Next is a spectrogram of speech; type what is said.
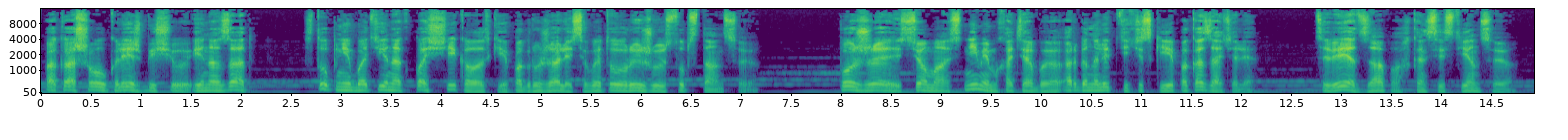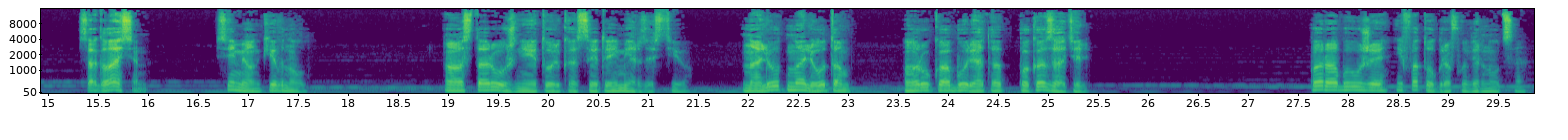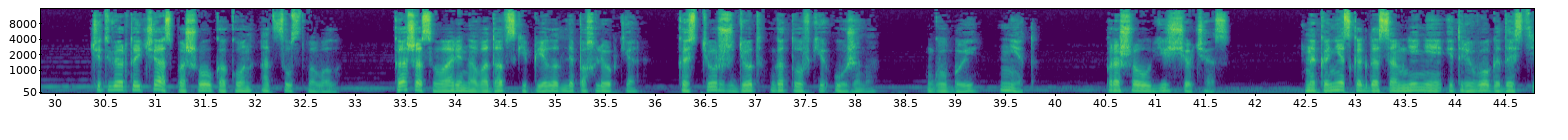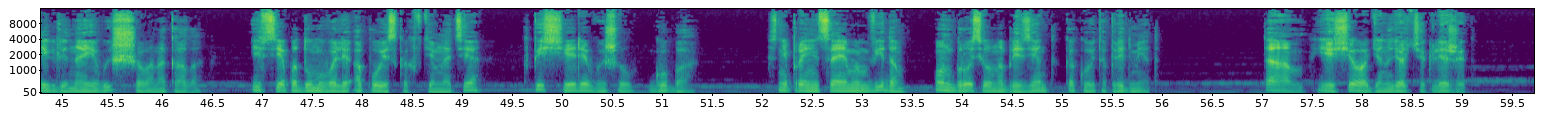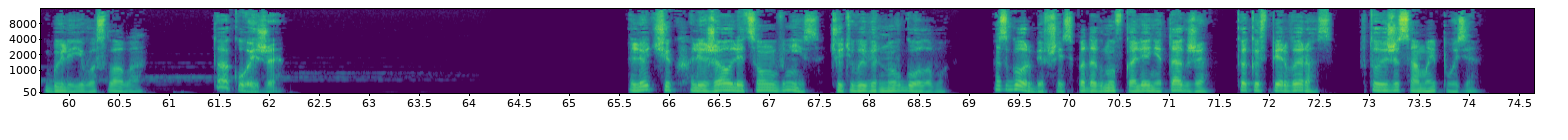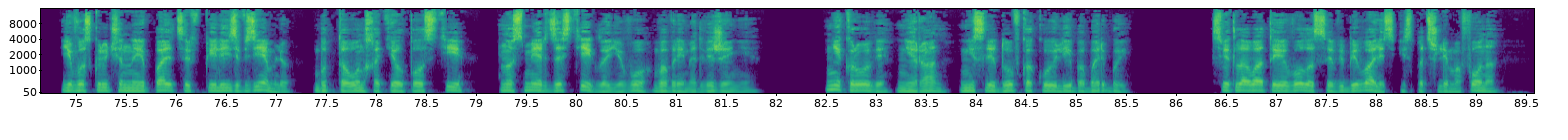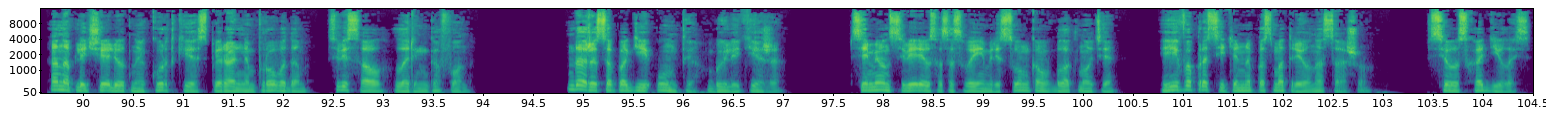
Пока шел к лежбищу и назад, ступни ботинок по щиколотке погружались в эту рыжую субстанцию. Позже, Сёма, снимем хотя бы органолептические показатели. Цвет, запах, консистенцию. Согласен?» Семён кивнул. «Осторожнее только с этой мерзостью. Налет налетом, а рука бурята – показатель». Пора бы уже и фотографу вернуться. Четвертый час пошел, как он отсутствовал. Каша сварена, вода вскипела для похлебки. Костер ждет готовки ужина. Губы нет. Прошел еще час. Наконец, когда сомнения и тревога достигли наивысшего накала, и все подумывали о поисках в темноте, к пещере вышел губа. С непроницаемым видом он бросил на брезент какой-то предмет. Там еще один летчик лежит», — были его слова. «Такой же». Летчик лежал лицом вниз, чуть вывернув голову, сгорбившись, подогнув колени так же, как и в первый раз, в той же самой позе. Его скрюченные пальцы впились в землю, будто он хотел ползти, но смерть застигла его во время движения. Ни крови, ни ран, ни следов какой-либо борьбы. Светловатые волосы выбивались из-под шлемофона, а на плече летной куртки спиральным проводом свисал ларингофон. Даже сапоги унты были те же. Семен сверился со своим рисунком в блокноте и вопросительно посмотрел на Сашу. Все сходилось.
